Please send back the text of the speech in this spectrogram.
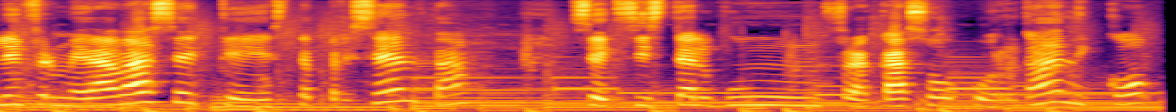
La enfermedad base que éste presenta, si existe algún fracaso orgánico,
